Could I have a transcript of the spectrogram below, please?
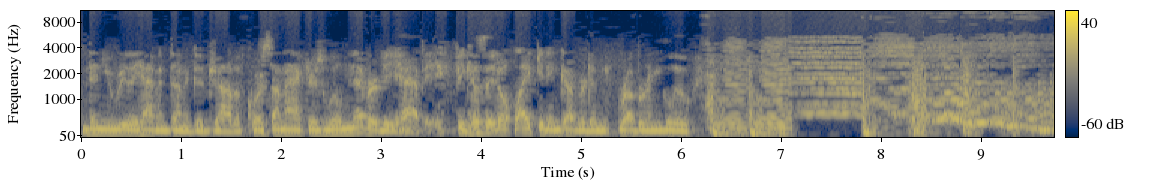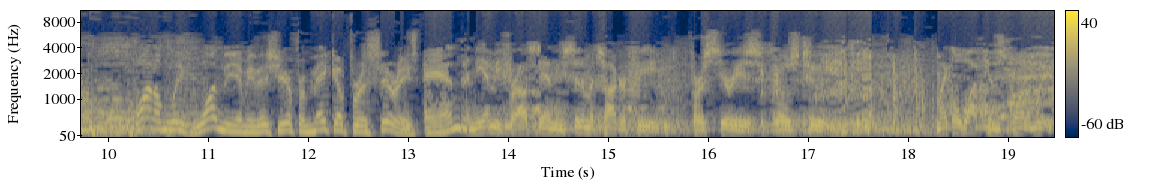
then you really haven't done a good job. Of course, some actors will never be happy because they don't like getting covered in rubber and glue. Quantum Leap won the Emmy this year for makeup for a series, and And the Emmy for outstanding cinematography for a series goes to Michael Watkins, Quantum Leap.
